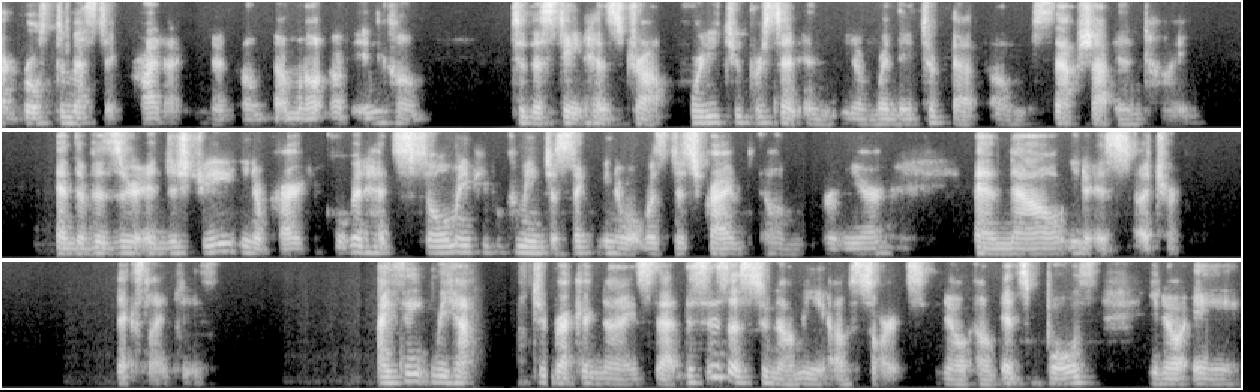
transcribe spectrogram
Our gross domestic product, you know, the amount of income to the state has dropped 42% in, you know, when they took that um, snapshot in time. And the visitor industry, you know, prior to COVID had so many people coming, just like, you know, what was described um, earlier. And now, you know, it's a, next slide, please. I think we have to recognize that this is a tsunami of sorts. You know, um, it's both, you know, a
